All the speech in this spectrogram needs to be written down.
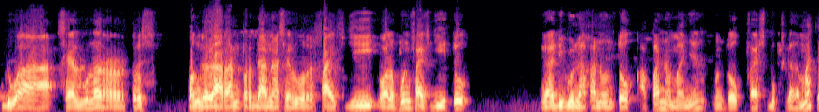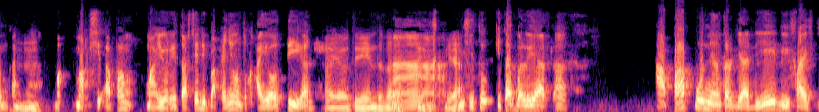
dua seluler terus penggelaran perdana seluler 5G walaupun 5G itu nggak digunakan untuk apa namanya untuk Facebook segala macam kan mm -hmm. maksi apa mayoritasnya dipakainya untuk IoT kan IoT internet nah yeah. di situ kita melihat uh, apa pun yang terjadi di 5G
